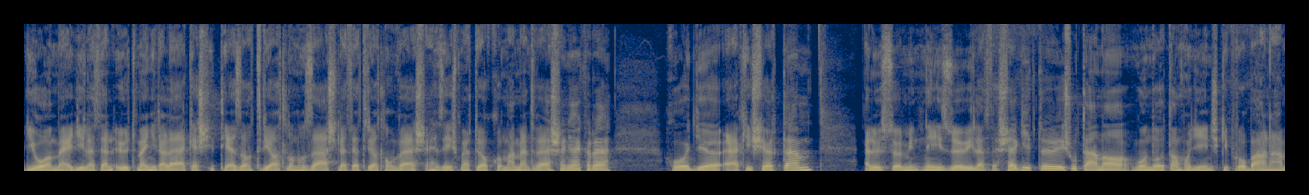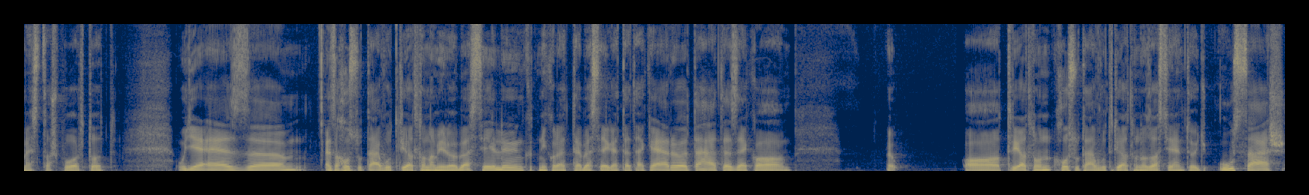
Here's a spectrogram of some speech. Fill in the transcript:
jól megy, illetve őt mennyire lelkesíti ez a triatlonozás, illetve triatlon versenyzés, mert ő akkor már ment versenyekre, hogy elkísértem, először mint néző, illetve segítő, és utána gondoltam, hogy én is kipróbálnám ezt a sportot. Ugye ez, ez a hosszú távú triatlon, amiről beszélünk, Nikolettel beszélgetetek erről, tehát ezek a a triatlon, hosszú távú triatlon az azt jelenti, hogy úszás,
